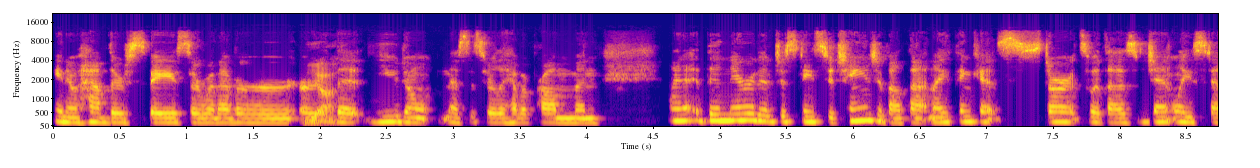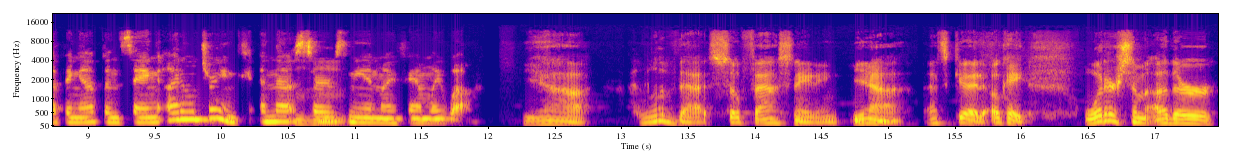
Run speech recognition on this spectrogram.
you know have their space or whatever or yeah. that you don't necessarily have a problem and and the narrative just needs to change about that. And I think it starts with us gently stepping up and saying, I don't drink. And that mm-hmm. serves me and my family well. Yeah. I love that. So fascinating. Yeah, that's good. Okay. What are some other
